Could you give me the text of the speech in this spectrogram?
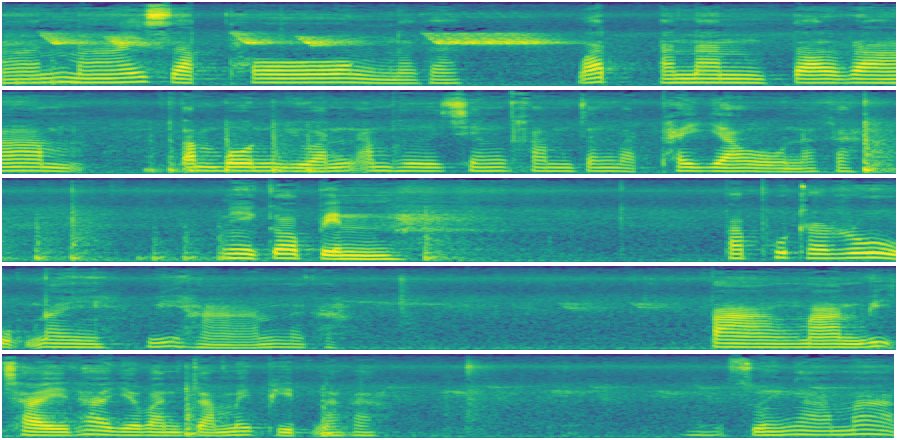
ารไม้สักทองนะคะ วัดอนันตาราม ตำบลหยวนอำเภอเชียงคำจังหวัดพะเยานะคะ นี่ก็เป็น พระพุทธรูปในวิหารนะคะ ปางมารวิชัยถ้าเยาวันจำไม่ผิดนะคะ สวยงามมาก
